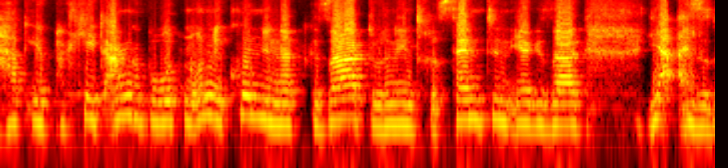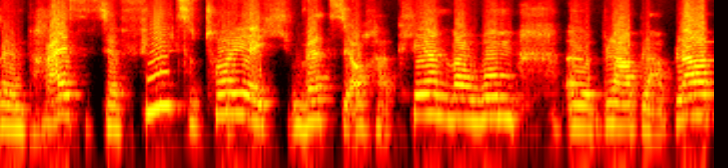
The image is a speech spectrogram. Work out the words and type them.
hat ihr Paket angeboten und eine Kundin hat gesagt oder eine Interessentin ihr gesagt, ja, also dein Preis ist ja viel zu teuer, ich werde dir auch erklären, warum, äh, bla bla bla.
